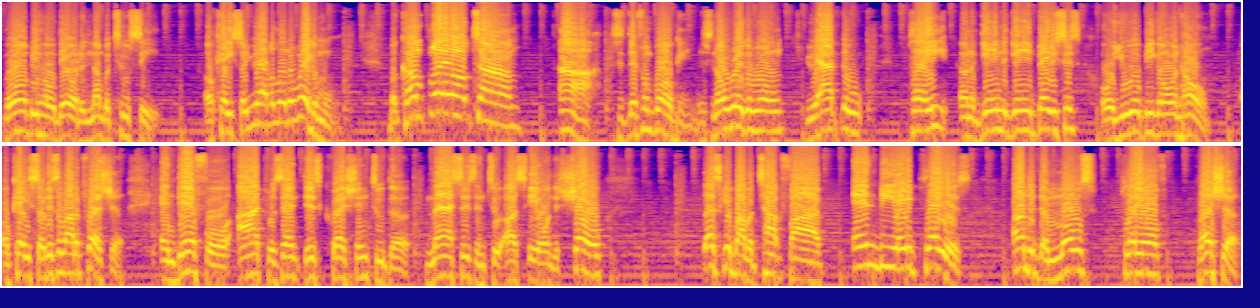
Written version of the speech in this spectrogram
Lo and behold, they were the number two seed. Okay, so you have a little wiggle room. But come playoff time, ah, it's a different ball game. There's no wiggle room. You have to play on a game-to-game basis, or you will be going home. Okay, so there's a lot of pressure. And therefore, I present this question to the masses and to us here on the show. Let's give about the top five NBA players under the most playoff pressure.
